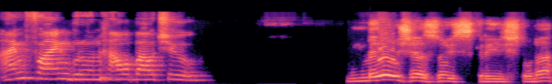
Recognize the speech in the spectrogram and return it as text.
I'm fine, Bruno. How about you? Meu Jesus Cristo, né?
